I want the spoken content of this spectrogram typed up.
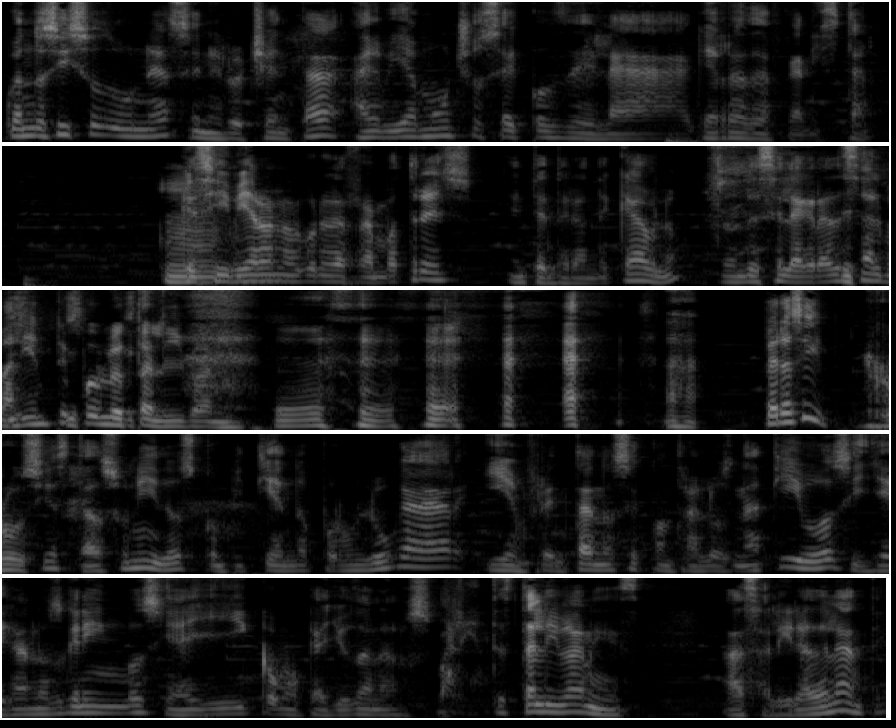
cuando se hizo Dunas en el 80, había muchos ecos de la guerra de Afganistán. Que si vieron alguna vez Rambo 3, entenderán de qué hablo, donde se le agradece al valiente pueblo talibán. Pero sí, Rusia, Estados Unidos compitiendo por un lugar y enfrentándose contra los nativos y llegan los gringos y ahí como que ayudan a los valientes talibanes a salir adelante.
